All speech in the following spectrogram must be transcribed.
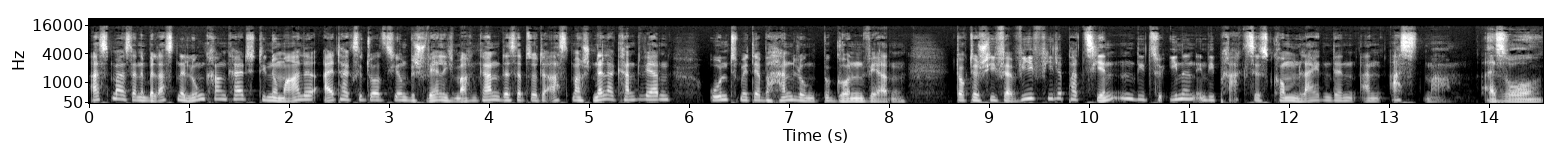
Asthma ist eine belastende Lungenkrankheit, die normale Alltagssituation beschwerlich machen kann. Deshalb sollte Asthma schnell erkannt werden und mit der Behandlung begonnen werden. Dr. Schiefer, wie viele Patienten, die zu Ihnen in die Praxis kommen, leiden denn an Asthma? Also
